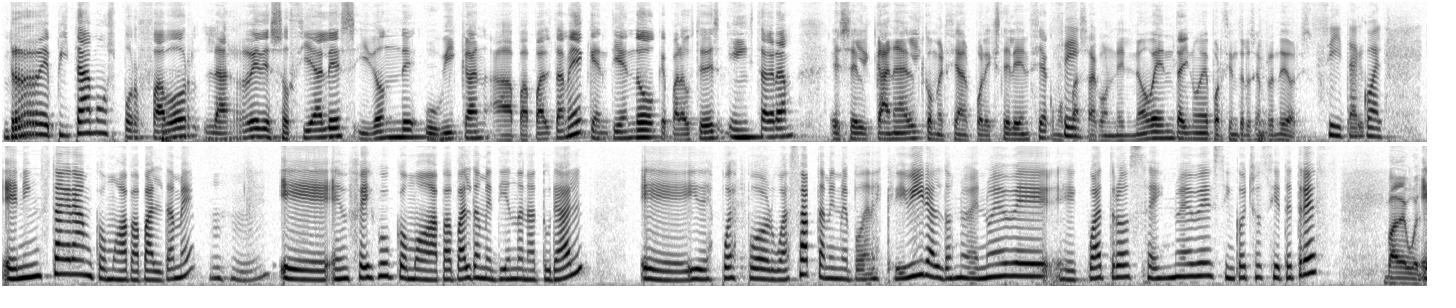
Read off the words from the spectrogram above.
Repitamos, por favor, las redes sociales y dónde ubican a Papaltame, que entiendo que para ustedes Instagram es el canal comercial por excelencia, como pasa con el 99% de los emprendedores. Sí, tal cual. En Instagram como Apapáltame, eh, en Facebook como Apapáltame Tienda Natural. Eh, y después por WhatsApp también me pueden escribir al 299-469-5873. Eh, Va de vuelta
